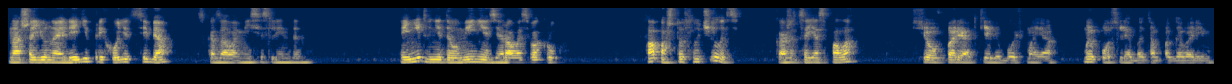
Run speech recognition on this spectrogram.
Наша юная леди приходит в себя, сказала миссис Линден. Энит в недоумении озиралась вокруг. «Папа, что случилось? Кажется, я спала?» «Все в порядке, любовь моя. Мы после об этом поговорим.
